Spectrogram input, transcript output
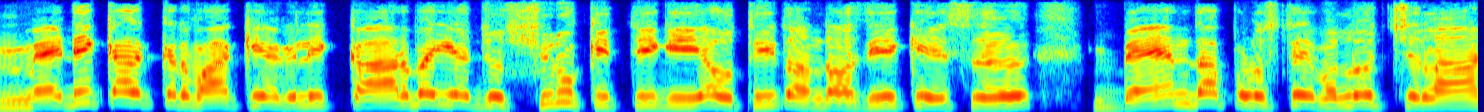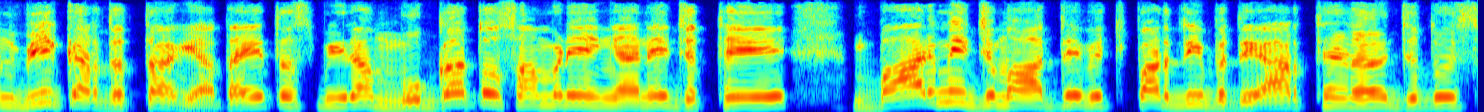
ਮੈਡੀਕਲ ਕਰਵਾ ਕੇ ਅਗਲੀ ਕਾਰਵਾਈ ਹੈ ਜੋ ਸ਼ੁਰੂ ਕੀਤੀ ਗਈ ਹੈ ਉੱਥੇ ਹੀ ਤੁਹਾਨੂੰ ਦੱਸ ਦਈਏ ਕਿ ਇਸ ਬੈਨ ਦਾ ਪੁਲਿਸ ਦੇ ਵੱਲੋਂ ਚਲਾਨ ਵੀ ਕਰ ਦਿੱਤਾ ਗਿਆ। ਤਾਂ ਇਹ ਤਸਵੀਰਾਂ ਮੋਗਾ ਤੋਂ ਸਾਹਮਣੇ ਆਈਆਂ ਨੇ, ਜਿੱਥੇ 12ਵੀਂ ਜਮਾਤ ਦੇ ਵਿੱਚ ਪੜ੍ਹਦੀ ਵਿਦਿਆਰਥਣ ਜਦੋਂ ਇਸ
